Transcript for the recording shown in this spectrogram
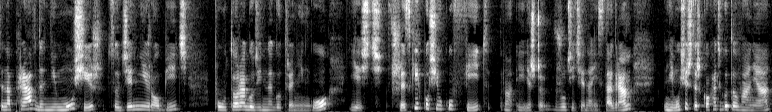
ty naprawdę nie musisz codziennie robić półtora godzinnego treningu, jeść wszystkich posiłków fit, no i jeszcze wrzucić je na Instagram. Nie musisz też kochać gotowania,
